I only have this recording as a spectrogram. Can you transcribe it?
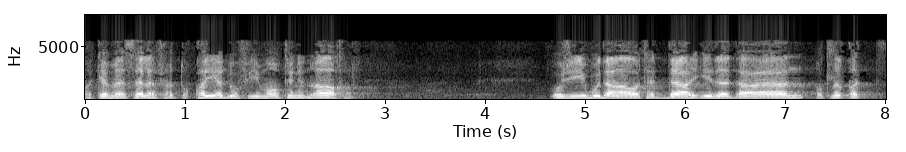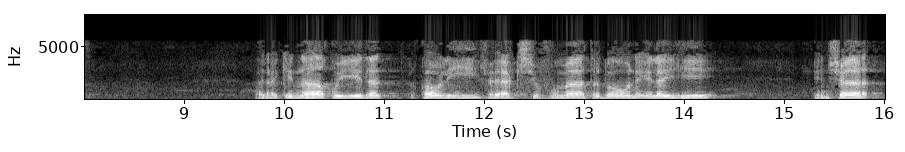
وكما سلف تقيد في موطن آخر. أجيب دعوة الداعي إذا دعان أطلقت. ولكنها قيدت بقوله فيكشف ما تدعون إليه إن شاء.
